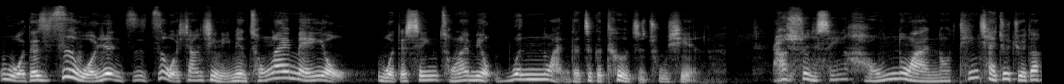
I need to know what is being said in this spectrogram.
我的自我认知、自我相信里面，从来没有我的声音，从来没有温暖的这个特质出现。然后顺的声音好暖哦，听起来就觉得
